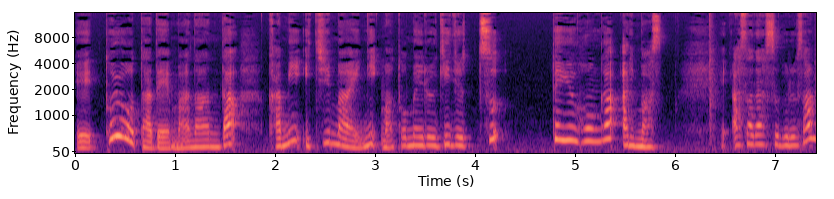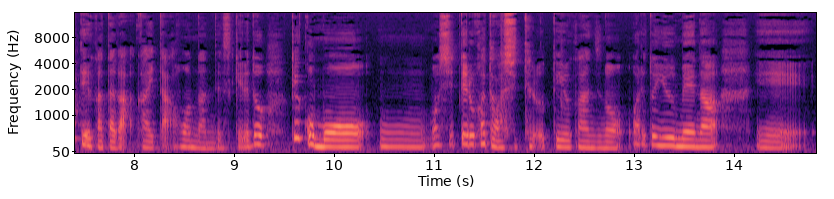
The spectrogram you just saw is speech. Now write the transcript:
えートヨタで学んだ紙一枚にまとめる技術っていう本があります。浅田卓さんっていう方が書いた本なんですけれど結構もう、うん知ってる方は知ってるっていう感じの割と有名な、えー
